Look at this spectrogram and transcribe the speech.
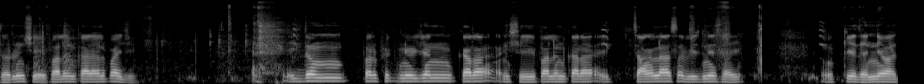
धरून शेळीपालन करायला पाहिजे. एकदम परफेक्ट नियोजन करा आणि शेळीपालन करा. एक चांगला असा बिझनेस आहे. ओके धन्यवाद.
